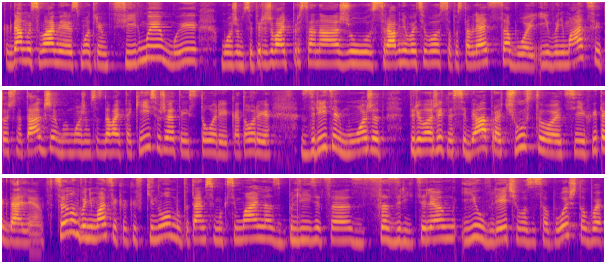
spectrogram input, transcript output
Когда мы с вами смотрим фильмы, мы можем сопереживать персонажу, сравнивать его, сопоставлять с собой. И в анимации точно так же мы можем создавать такие сюжеты, истории, которые зритель может переложить на себя, прочувствовать их и так далее. В целом в анимации, как и в кино, мы пытаемся максимально сблизиться со зрителем и увлечь его за собой, чтобы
